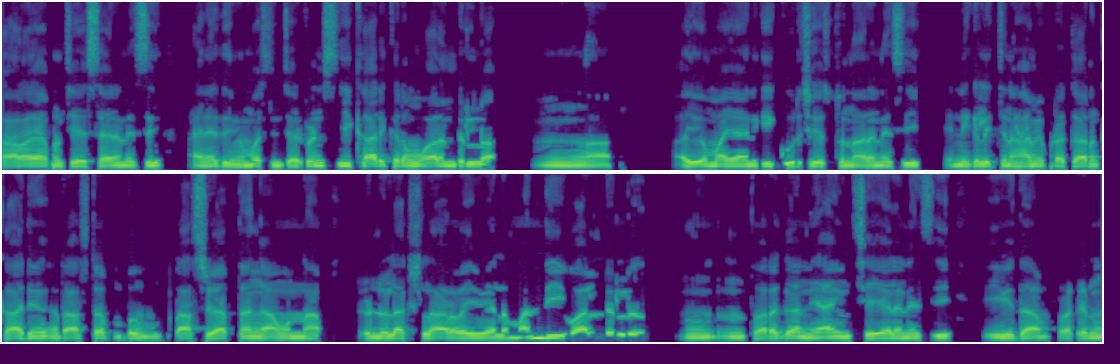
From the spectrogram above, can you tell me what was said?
కాలయాపన చేశారనేసి ఆయన అయితే విమర్శించారు. ఫ్రెండ్స్ ఈ కార్యక్రమం వాలంటీర్ల అయోమయానికి గురి చేస్తున్నారనేసి ఎన్నికలు ఇచ్చిన హామీ ప్రకారం కార్య రాష్ట్ర రాష్ట్ర వ్యాప్తంగా ఉన్న రెండు లక్షల అరవై వేల మంది వాలంటీర్లు త్వరగా న్యాయం చేయాలనేసి వివిధ ప్రకటన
